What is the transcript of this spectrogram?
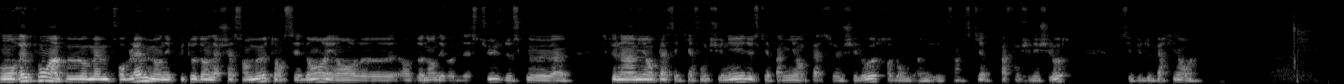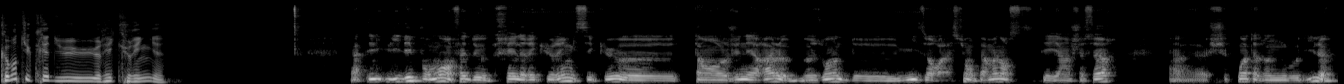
on répond un peu au même problème, mais on est plutôt dans la chasse en meute, en s'aidant et en, euh, en, se donnant des bonnes astuces de ce que euh, ce que l'un a mis en place et qui a fonctionné, de ce qui n'a pas mis en place chez l'autre, donc euh, enfin ce qui n'a pas fonctionné chez l'autre, c'est plutôt pertinent. Comment tu crées du recurring? Bah, L'idée pour moi en fait de créer le recurring, c'est que tu as en général besoin de mise en relation en permanence. Tu es un chasseur, chaque mois tu as besoin de nouveaux deals.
